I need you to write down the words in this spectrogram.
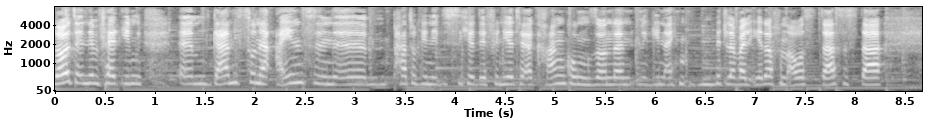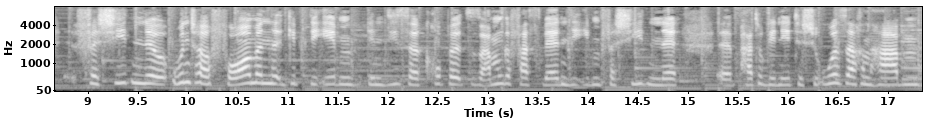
viele Leute in dem Feld eben ähm, gar nicht so eine einzelne äh, pathogenetisch sicher definierte Erkrankung, sondern wir gehen eigentlich mittlerweile eher davon aus, dass es da verschiedene Unterformen gibt, die eben in dieser Gruppe zusammengefasst werden, die eben verschiedene äh, pathogenetische Ursachen haben.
